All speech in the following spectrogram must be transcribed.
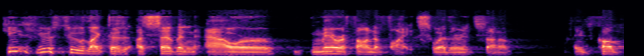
he's used to like a, a seven hour marathon of fights. Whether it's uh, it's called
